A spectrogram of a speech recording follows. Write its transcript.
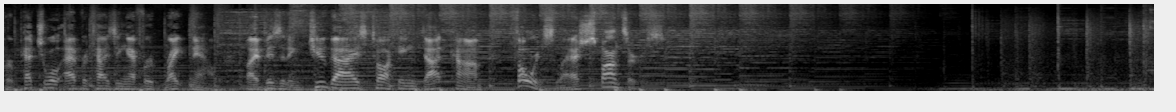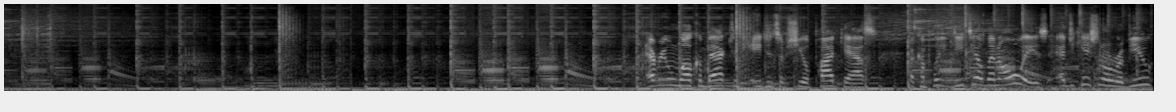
perpetual advertising effort right now by visiting twoguystalking.com forward slash sponsors. Welcome back to the Agents of S.H.I.E.L.D. podcast, a complete, detailed, and always educational review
